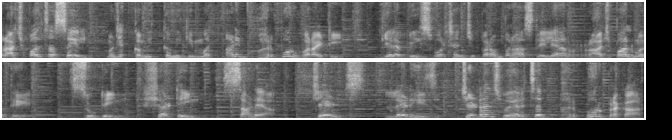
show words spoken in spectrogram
राजपालचा सेल म्हणजे कमीत कमी किंमत आणि भरपूर व्हरायटी गेल्या वीस वर्षांची परंपरा असलेल्या राजपालमध्ये सुटिंग शर्टिंग साड्या जेंट्स लेडीज चिल्ड्रन्स वेअरचे भरपूर प्रकार.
